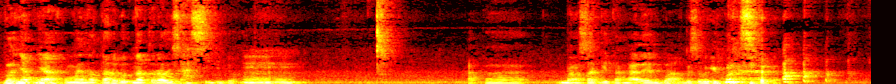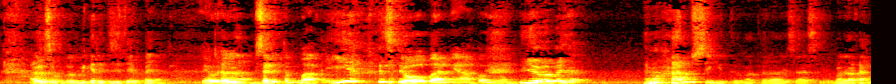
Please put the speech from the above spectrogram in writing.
banyaknya pemain natur- naturalisasi gitu. Mhm. Apa bangsa kita nggak ada yang bagus atau gimana sih? Aku sempat berpikir ke situ ya Pak ya. Ya udah Karena- bisa ditebak. Iya, Jawabannya apa Gong? iya makanya emang harus sih gitu naturalisasi. Padahal kan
